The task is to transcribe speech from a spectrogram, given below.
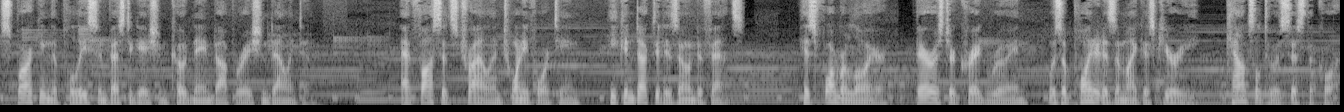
sparking the police investigation codenamed Operation Dallington. At Fawcett's trial in 2014, he conducted his own defense. His former lawyer, barrister Craig Ruane, was appointed as amicus curiae, counsel to assist the court.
